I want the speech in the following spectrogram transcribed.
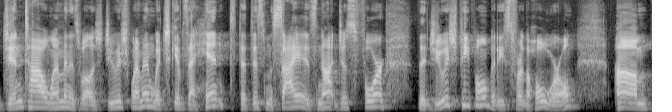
Gentile women as well as Jewish women, which gives a hint that this Messiah is not just for the Jewish people, but he's for the whole world. Um,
